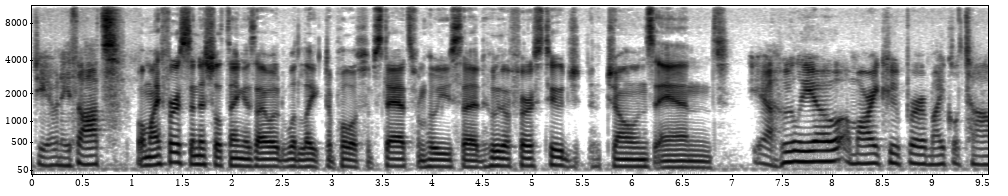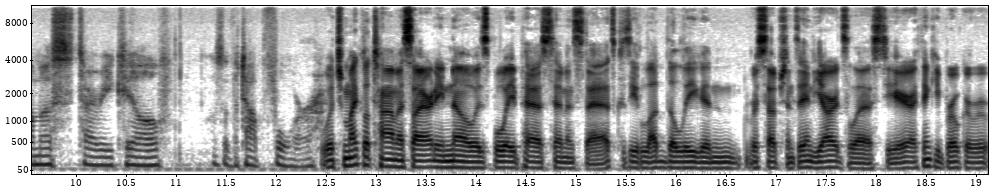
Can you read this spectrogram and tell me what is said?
Do you have any thoughts? Well, my first initial thing is I would, would like to pull up some stats from who you said who the first two J- Jones and Yeah, Julio, Amari Cooper, Michael Thomas, Tyreek Hill. Those are the top four. which Michael Thomas I already know is way past him in stats because he led the league in receptions and yards last year. I think he broke a re-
